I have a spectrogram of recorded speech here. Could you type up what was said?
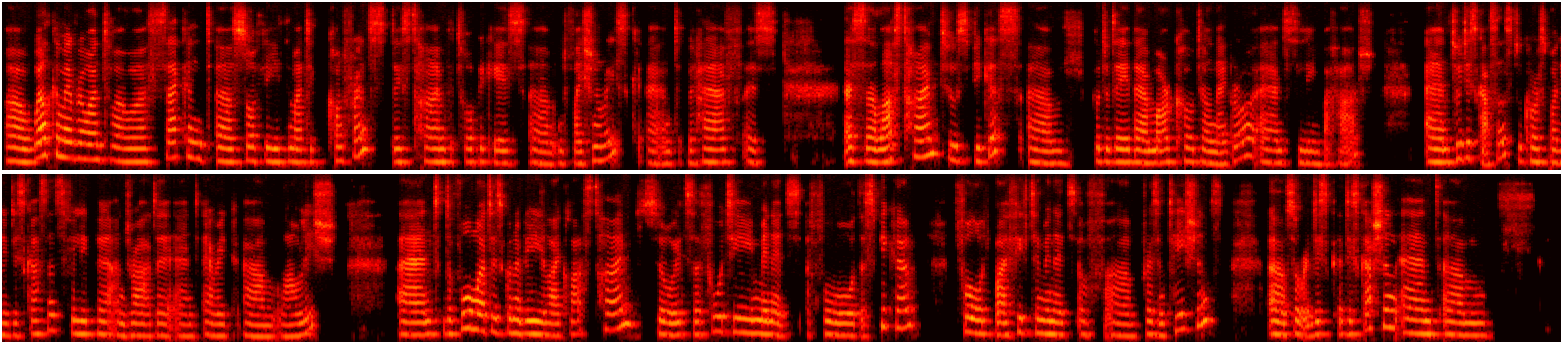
Uh, welcome everyone to our second uh, SoFiE thematic conference. This time the topic is um, inflation risk and we have as as uh, last time two speakers. Um, for today they are Marco Del Negro and Saleem Bahaj and two discussants, two corresponding discussants, Felipe Andrade and Eric um, Laulich. And the format is going to be like last time. So it's a 40 minutes for the speaker, followed by 50 minutes of um, presentations uh, sorry, dis discussion, and um,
